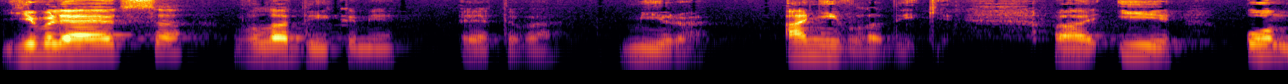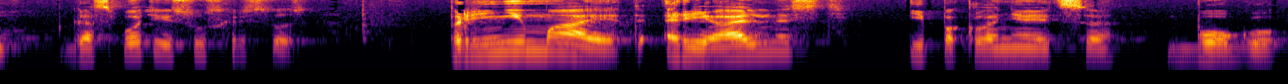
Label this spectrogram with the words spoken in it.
являются владыками этого мира. Они владыки. Э, и Он, Господь Иисус Христос, принимает реальность и поклоняется Богу,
